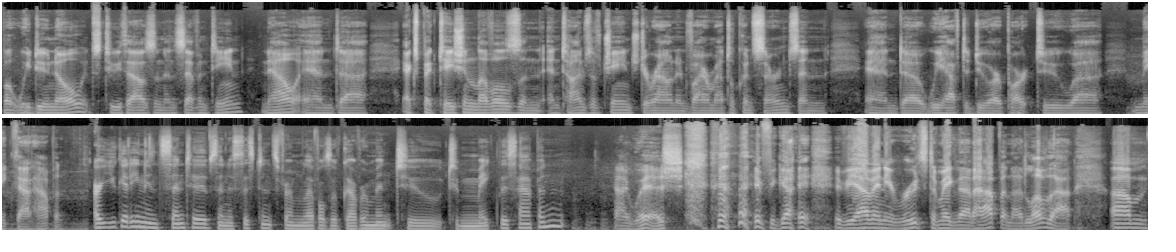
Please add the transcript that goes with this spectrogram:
But we do know it's 2017 now, and uh, expectation levels and, and times have changed around environmental concerns, and and uh, we have to do our part to uh, make that happen. Are you getting incentives and assistance from levels of government to to make this happen? I wish. if you got, if you have any roots to make that happen, I'd love that. Um,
